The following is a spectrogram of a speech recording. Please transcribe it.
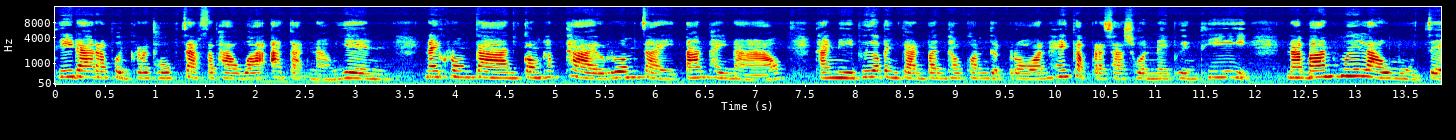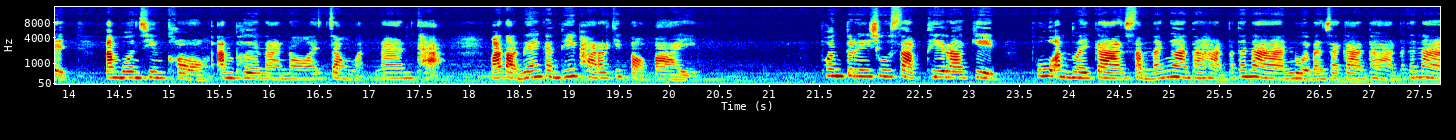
ที่ได้รับผลกระทบจากสภาวะอากาศหนาวเย็น ในโครงการกองทัพไทยร่วมใจต้านภัยหนาว ทั้งนี้เพื่อเป็นการบรรเทาความเดือดร้อนให้กับประชาชนในพื้นที่ณบ้านห้วยเหลาหมู่ 7 ตำบลเชียงของอำเภอนาน้อยจังหวัดน่านค่ะ มาต่อเนื่องกันที่ภารกิจต่อไปพลตรีชูศักดิ์ธีรากิจ ผู้อำนวยการสำนักงานทหารพัฒนาหน่วยบัญชาการทหารพัฒนา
